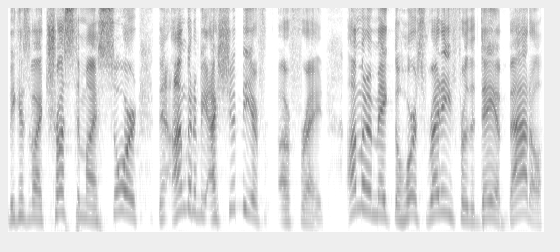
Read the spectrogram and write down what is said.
because if I trust in my sword, then I'm going to be, I should be af- afraid. I'm going to make the horse ready for the day of battle.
